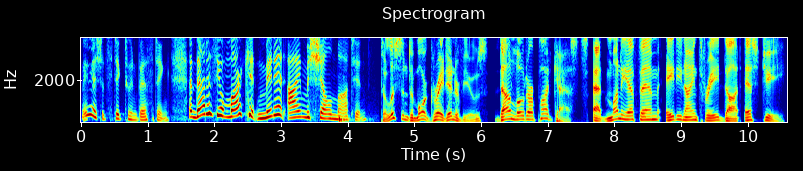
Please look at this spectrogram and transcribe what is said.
Maybe I should stick to investing. And that is your Market Minute. I'm Michelle Martin. To listen to more great interviews, download our podcasts at moneyfm893.sg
